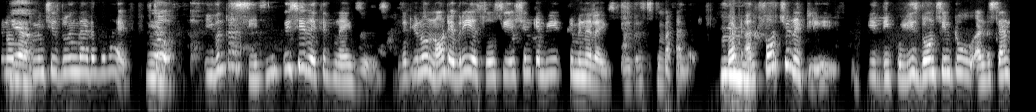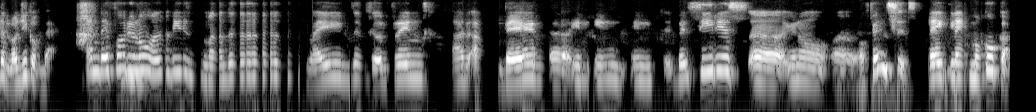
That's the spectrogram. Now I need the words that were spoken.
You know, yeah. I mean, she's doing that as a wife. Yeah. So even the CRPC recognizes that you know not every association can be criminalized in this manner. Mm. But unfortunately, the, the, police don't seem to understand the logic of that, and therefore, mm. you hmm. know, all these mothers, wives, and girlfriends are, there uh, in in in the serious, uh, you know, uh, offenses like like MCOCA.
